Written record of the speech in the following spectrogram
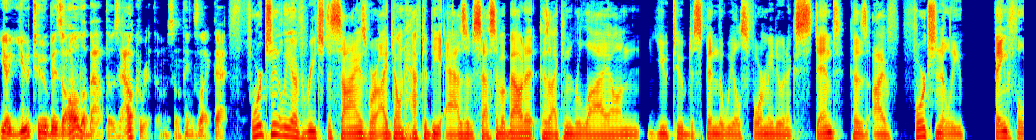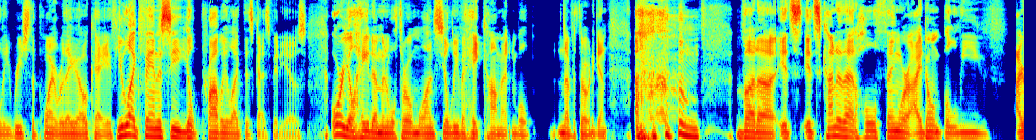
you know YouTube is all about those algorithms and things like that. Fortunately, I've reached a size where I don't have to be as obsessive about it because I can rely on YouTube to spin the wheels for me to an extent. Because I've fortunately thankfully reached the point where they go, okay, if you like fantasy, you'll probably like this guy's videos, or you'll hate him and we'll throw him once. You'll leave a hate comment and we'll never throw it again. Um, but uh, it's it's kind of that whole thing where I don't believe. I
